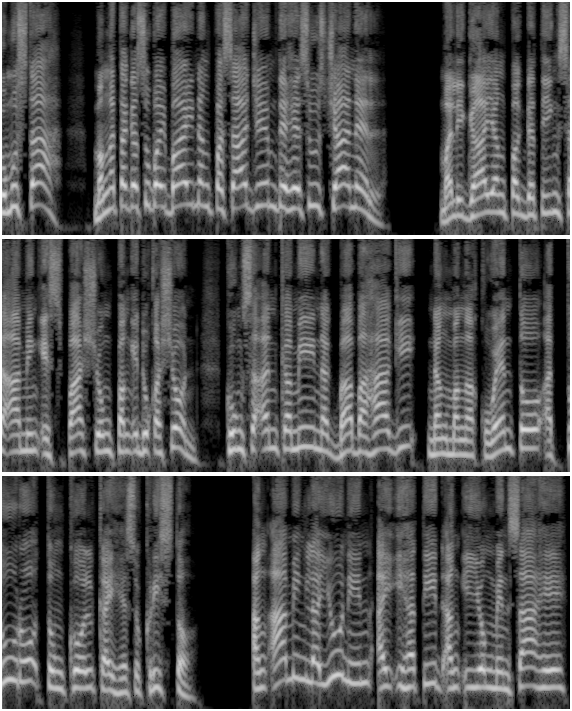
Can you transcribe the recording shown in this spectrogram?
Kumusta? Mga taga-subaybay ng Pasajem de Jesus Channel. Maligayang pagdating sa aming espasyong pang-edukasyon kung saan kami nagbabahagi ng mga kwento at turo tungkol kay Heso Kristo. Ang aming layunin ay ihatid ang iyong mensahe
